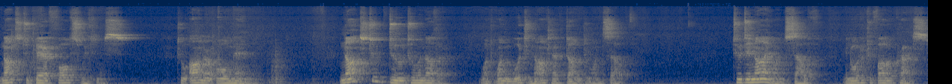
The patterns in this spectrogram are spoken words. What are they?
not to bear false witness, to honor all men, not to do to another what one would not have done to oneself to deny oneself in order to follow Christ,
